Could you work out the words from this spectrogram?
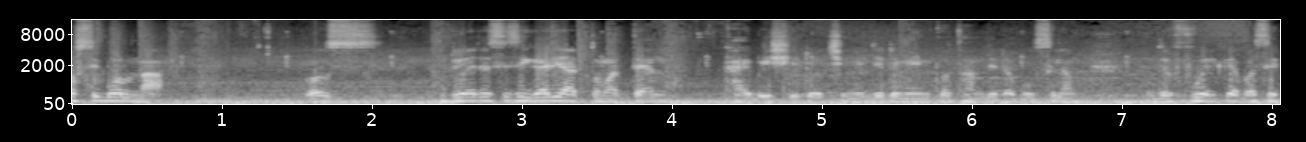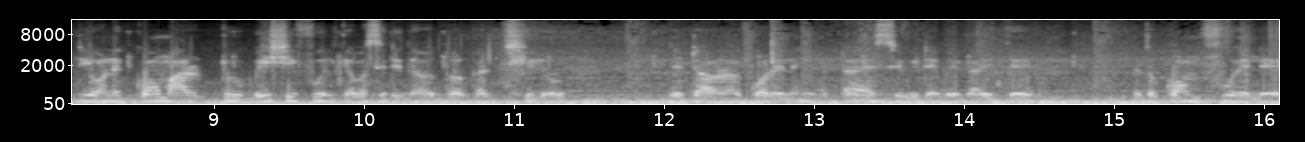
পসিবল না। বিকজ দুই হাজার সিসি গাড়ি আর তোমার তেল খায় বেশি, এটা হচ্ছে যেটা মেইন কথা, আমি যেটা বলছিলাম যে ফুয়েল ক্যাপাসিটি অনেক কম আর একটু বেশি ফুয়েল ক্যাপাসিটি দেওয়ার দরকার ছিল, যেটা ওরা করে নেই। একটা এসইউভি টাইপের গাড়িতে এত কম ফুয়েলে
